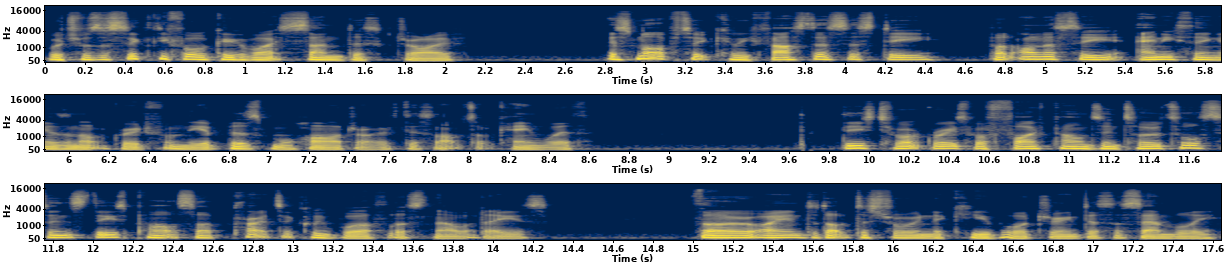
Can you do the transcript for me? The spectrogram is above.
which was a 64GB SanDisk drive. It's not a particularly fast SSD, but honestly, anything is an upgrade from the abysmal hard drive this laptop came with. These two upgrades were £5 in total since these parts are practically worthless nowadays, though I ended up destroying the keyboard during disassembly.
